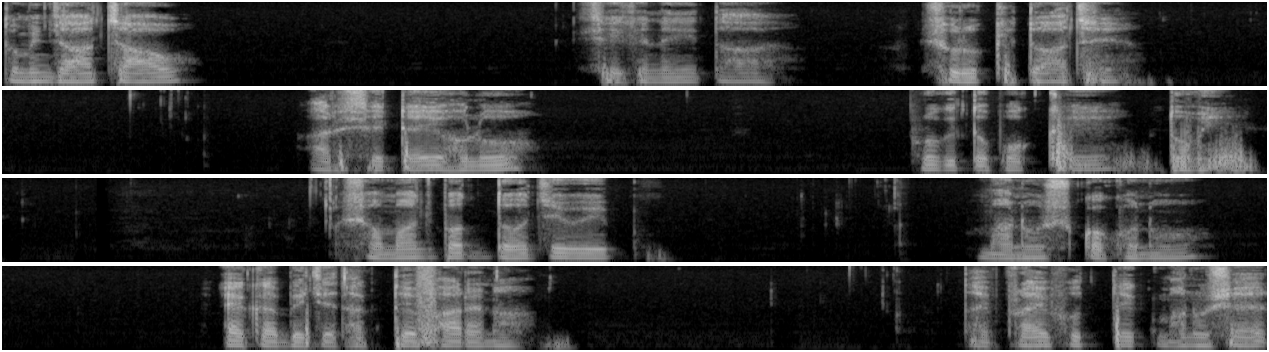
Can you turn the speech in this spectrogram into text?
তুমি যা চাও সেখানেই তা সুরক্ষিত আছে। আর সেটাই হলো প্রকৃতপক্ষে তুমি। সমাজবদ্ধ জীবী মানুষ কখনো একা বেঁচে থাকতে পারে না। তাই প্রায় প্রত্যেক মানুষের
